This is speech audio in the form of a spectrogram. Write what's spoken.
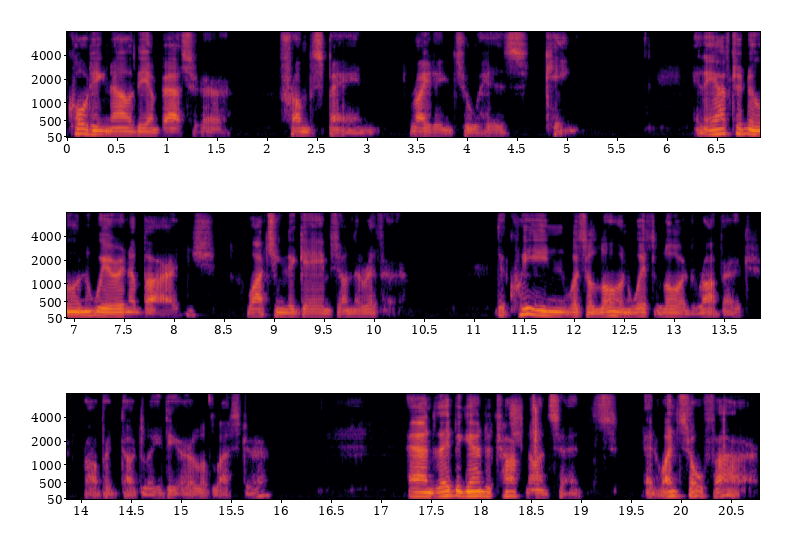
Quoting now the ambassador from Spain, writing to his king. In the afternoon, we were in a barge, watching the games on the river. The Queen was alone with Lord Robert, Robert Dudley, the Earl of Leicester, and they began to talk nonsense, and went so far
